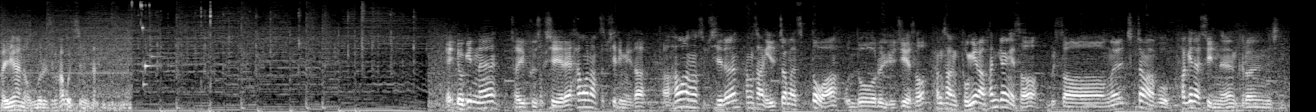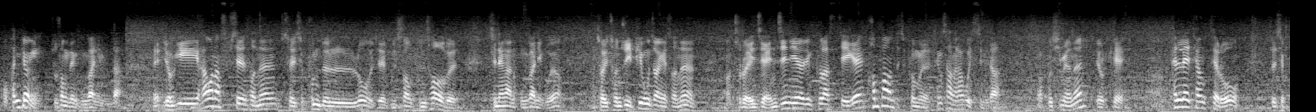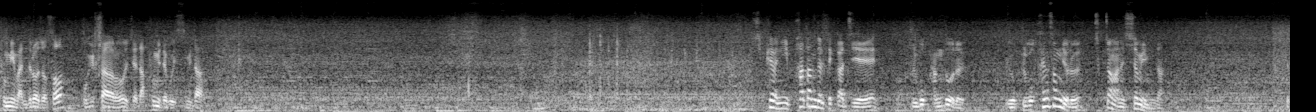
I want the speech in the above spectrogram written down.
관리하는 업무를 좀 하고 있습니다. 네, 여기는 저희 분석실의 항원학습실입니다. 어, 항원학습실은 항상 일정한 습도와 온도를 유지해서 항상 동일한 환경에서 물성을 측정하고 확인할 수 있는 그런 환경이 조성된 공간입니다. 네, 여기 항원학습실에서는 저희 제품들로 이제 물성 분석을 진행하는 공간이고요. 저희 전주 EP 공장에서는 어, 주로 이제 엔지니어링 플라스틱의 compound 제품을 생산을 하고 있습니다. 어, 보시면은 이렇게 어, 펠렛 형태로 저희 제품이 만들어져서 고객사로 이제 납품이 되고 있습니다. 시편이 파단될 때까지의 굴곡 강도를 그리고 굴곡 탄성률을 측정하는 시험입니다.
